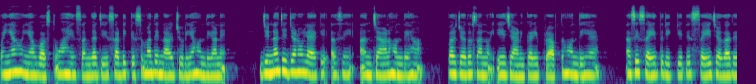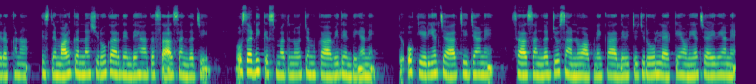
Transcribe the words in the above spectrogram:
ਪਈਆਂ ਹੋਈਆਂ ਵਸਤੂਆਂ ਹੀ ਸੰਗਤ ਜੀ ਸਾਡੀ ਕਿਸਮਤ ਦੇ ਨਾਲ ਜੁੜੀਆਂ ਹੁੰਦੀਆਂ ਨੇ। ਜਿਨ੍ਹਾਂ ਚੀਜ਼ਾਂ ਨੂੰ ਲੈ ਕੇ ਅਸੀਂ ਅਣਜਾਣ ਹੁੰਦੇ ਹਾਂ, ਪਰ ਜਦੋਂ ਸਾਨੂੰ ਇਹ ਜਾਣਕਾਰੀ ਪ੍ਰਾਪਤ ਹੁੰਦੀ ਹੈ, ਅਸੀਂ ਸਹੀ ਤਰੀਕੇ ਤੇ ਸਹੀ ਜਗ੍ਹਾ ਤੇ ਰੱਖਣਾ, ਇਸਤੇਮਾਲ ਕਰਨਾ ਸ਼ੁਰੂ ਕਰ ਦਿੰਦੇ ਹਾਂ ਤਾਂ ਸਾਧ ਸੰਗਤ ਜੀ ਉਹ ਸਾਡੀ ਕਿਸਮਤ ਨੂੰ ਚਮਕਾ ਵੀ ਦਿੰਦੀਆਂ ਨੇ। ਤੇ ਉਹ ਕਿਹੜੀਆਂ ਚਾਰ ਚੀਜ਼ਾਂ ਨੇ? ਸਾਧ ਸੰਗਤ ਜੋ ਸਾਨੂੰ ਆਪਣੇ ਘਰ ਦੇ ਵਿੱਚ ਜ਼ਰੂਰ ਲੈ ਕੇ ਆਉਣੀਆਂ ਚਾਹੀਦੀਆਂ ਨੇ।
